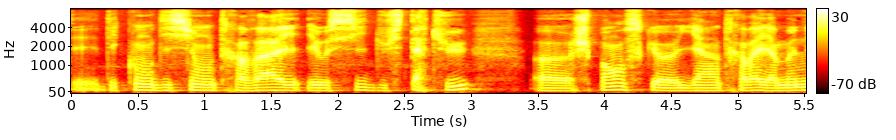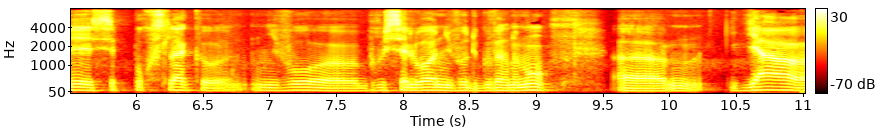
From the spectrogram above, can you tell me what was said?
des, des, conditions de travail et aussi du statut. Euh, je pense qu'il y a un travail à mener. C'est pour cela qu'au niveau euh, bruxellois, au niveau du gouvernement, euh, il y a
